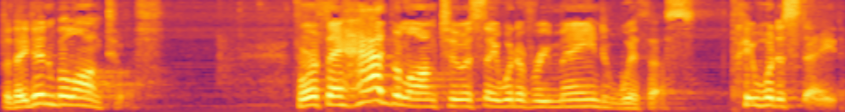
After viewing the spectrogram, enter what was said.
but they didn't belong to us. For if they had belonged to us, they would have remained with us. They would have stayed.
